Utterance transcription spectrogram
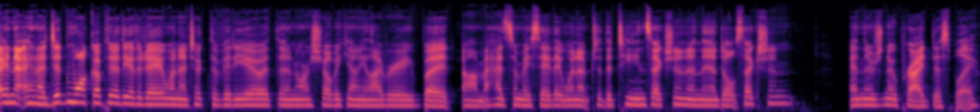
and and I didn't walk up there the other day when I took the video at the North Shelby County Library, but um, I had somebody say they went up to the teen section and the adult section, and there's no pride display,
